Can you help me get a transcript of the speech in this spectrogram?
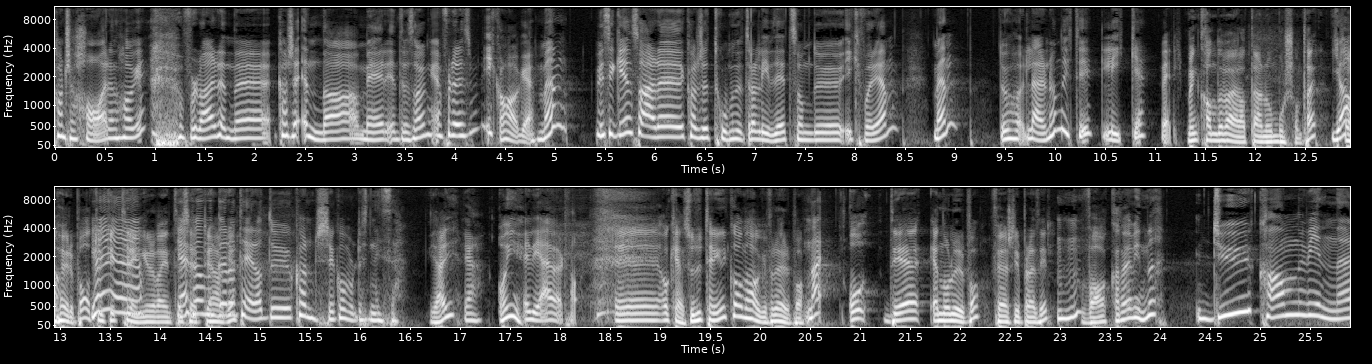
kanskje har en hage. For da er denne kanskje enda mer interessant enn for dere som ikke har hage. Men hvis ikke, så er det kanskje to minutter av livet ditt som du ikke får igjen. Men du lærer noe nyttig likevel. Men kan det være at det er noe morsomt her? Ja. Å høre på? At Ja, du ikke ja, ja. trenger å være Jeg interessert kan i hage? garantere at du kanskje kommer til å fnise. Jeg? Ja. Oi! Eller jeg, i hvert fall. Eh, ok, Så du trenger ikke å ha en hage for å høre på? Nei. Og det jeg nå lurer på, før jeg slipper deg til, Mhm. hva kan jeg vinne? Du kan vinne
